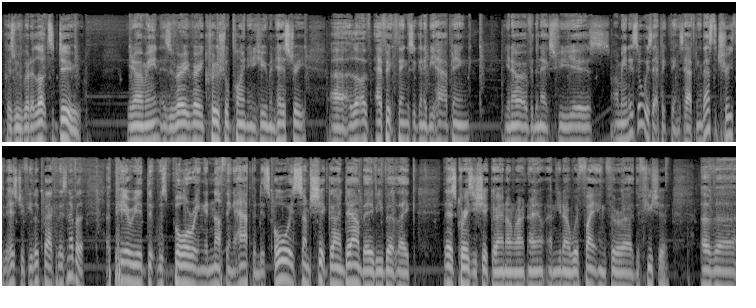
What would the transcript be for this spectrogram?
because we've got a lot to do. You know what I mean? It's a very, very crucial point in human history. Uh, a lot of epic things are going to be happening You know, over the next few years. I mean, it's always epic things happening. That's the truth of history. If you look back, there's never a period that was boring and nothing happened. It's always some shit going down, baby. But like, there's crazy shit going on right now, and you know, we're fighting for uh, the future of uh,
